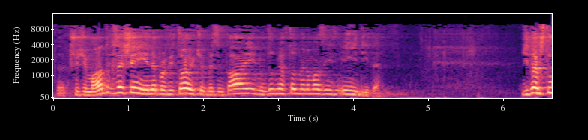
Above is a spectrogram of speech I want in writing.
Kështu që me anë të kësaj shenje, ne përfitojmë që besimtari nuk duhet të mjaftohet me namazin e një, një dite. Gjithashtu,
